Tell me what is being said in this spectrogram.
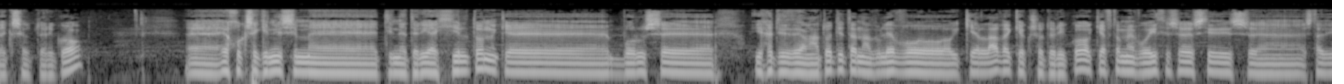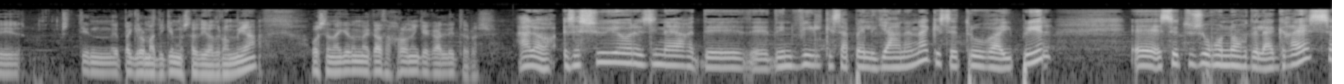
εξωτερικό. Ε, έχω ξεκινήσει με την εταιρεία Hilton και μπορούσε, είχα τη δυνατότητα να δουλεύω και Ελλάδα και εξωτερικό και αυτό με βοήθησε στις, ε, στα, στην επαγγελματική μου σταδιοδρομία ώστε να γίνομαι κάθε χρόνο και καλύτερος. Alors, je suis originaire de- de- d'une ville qui s'appelle Yanina, qui se trouve à Ipir. Euh, C'est toujours au nord de la Grèce.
